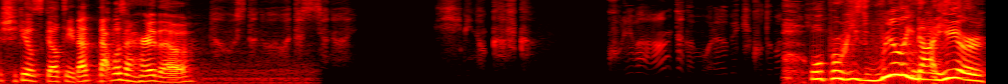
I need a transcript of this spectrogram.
she feels guilty. That that wasn't her though. oh bro, he's really not here.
